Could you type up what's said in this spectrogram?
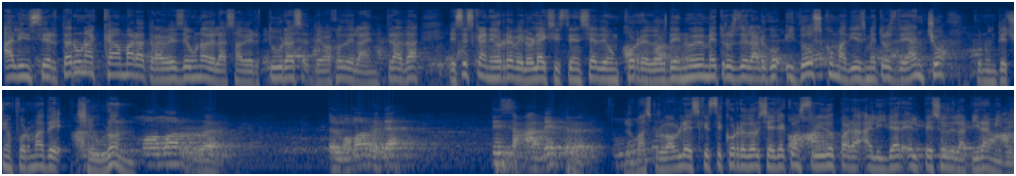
Al insertar una cámara a través de una de las aberturas debajo de la entrada, este escaneo reveló la existencia de un corredor de 9 metros de largo y 2,10 metros de ancho, con un techo en forma de cheurón. Lo más probable es que este corredor se haya construido para aliviar el peso de la pirámide.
